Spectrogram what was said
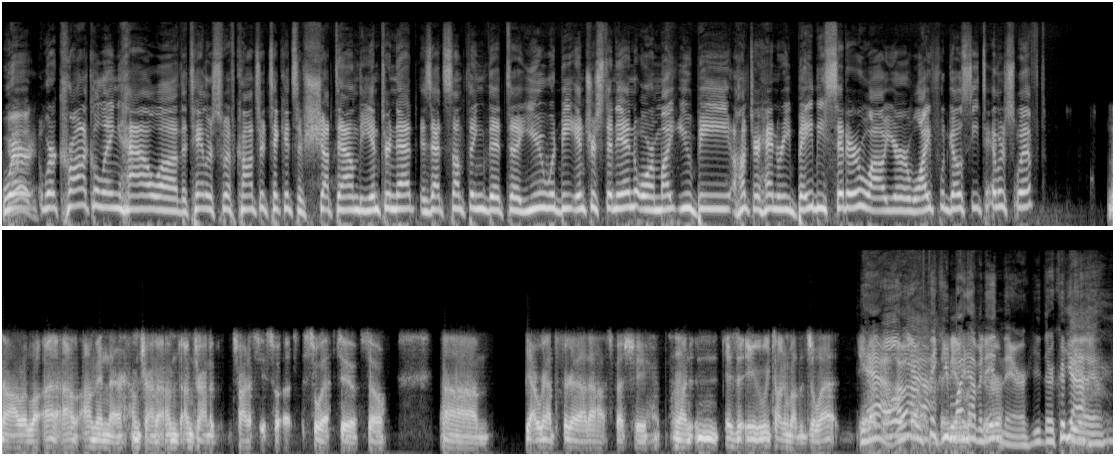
We're we're chronicling how uh, the Taylor Swift concert tickets have shut down the internet. Is that something that uh, you would be interested in, or might you be Hunter Henry babysitter while your wife would go see Taylor Swift? No, I would. Lo- I, I'm in there. I'm trying to. I'm, I'm trying to trying to see Swift too. So, um, yeah, we're gonna have to figure that out. Especially when is it? Are we talking about the Gillette yeah, oh, I, yeah. I, think you might have an in there. There could yeah, be a,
